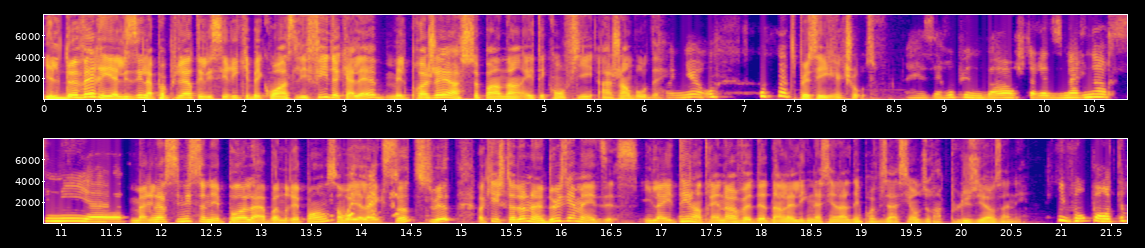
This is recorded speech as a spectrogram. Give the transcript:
Il devait réaliser la populaire télésérie québécoise Les Filles de Caleb, mais le projet a cependant été confié à Jean Baudin. Oignon. Tu peux essayer quelque chose. Eh, Zéro puis une barre. Je t'aurais dit Marina Orsini. euh, Marina Orsini, ce n'est pas la bonne réponse. On va y aller avec ça tout de suite. OK, je te donne un deuxième indice. Il a été entraîneur vedette dans la Ligue nationale d'improvisation durant plusieurs années. Yvon Ponton.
